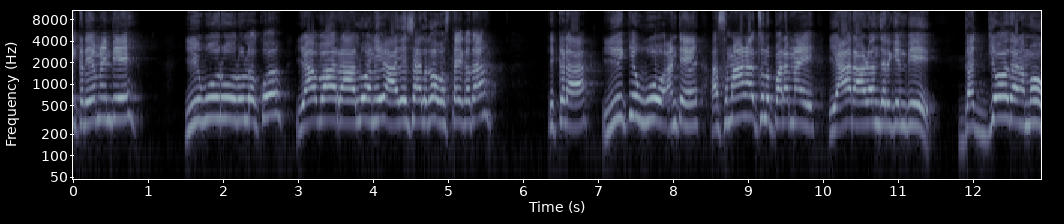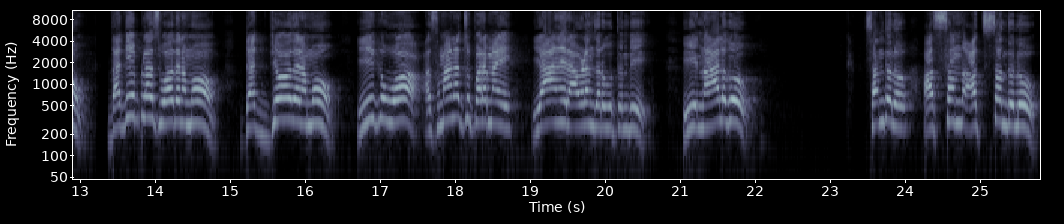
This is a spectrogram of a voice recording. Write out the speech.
ఇక్కడ ఏమైంది? ఈ ఊరు ఊరులకు వ్యాపారాలు అనేవి ఆదేశాలుగా వస్తాయి కదా? ఇక్కడ ఈకి ఊ అంటే అసమానచ్చులు పరమై యా రావడం జరిగింది. దద్యోధనము. దది ప్లస్ ఓదనము. దద్యోధనము. ఈకి ఓ అసమానచ్చు పరమై యా అని రావడం జరుగుతుంది. ఈ నాలుగు సందులు అస్సందు అత్సందులు.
